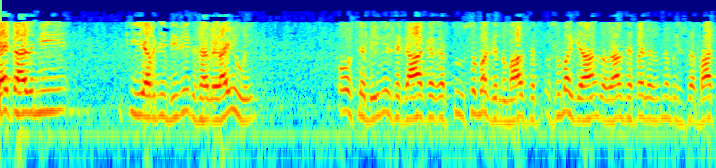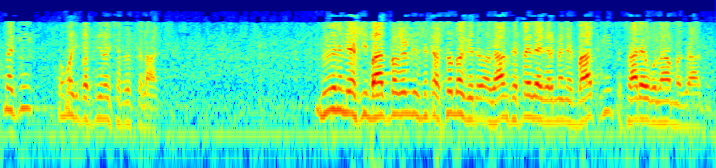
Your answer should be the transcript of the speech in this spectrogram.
ایک آدمی کی اپنی بیوی کے ساتھ لڑائی ہوئی اور اس نے بیوی سے کہا کہ اگر تو صبح کی نماز سے، صبح کی اذان سے پہلے اس نے مجھ سے بات نہ کی تو مجھے پتی نے شرط طلاق بیوی نے بھی ایسی بات پکڑ لی سے کہا صبح کی اذان سے پہلے اگر میں نے بات کی تو سارے غلام آزاد ہیں۔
